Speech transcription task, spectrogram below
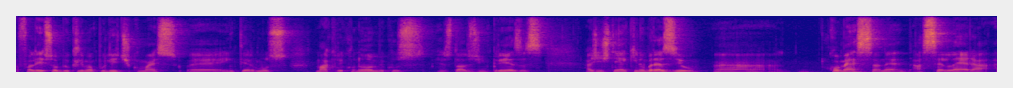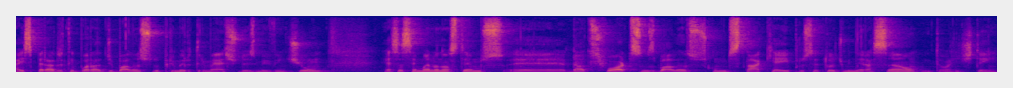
Eu falei sobre o clima político, mas é, em termos macroeconômicos, resultados de empresas. A gente tem aqui no Brasil, começa, né, acelera a esperada temporada de balanço do primeiro trimestre de 2021. Essa semana nós temos é, dados fortes nos balanços, como destaque aí para o setor de mineração. Então a gente tem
